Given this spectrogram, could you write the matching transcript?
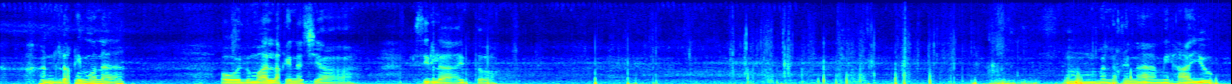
Ang laki mo na. Oh, lumalaki na siya. Sila, ito. Mm, malaki na. May hayop.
